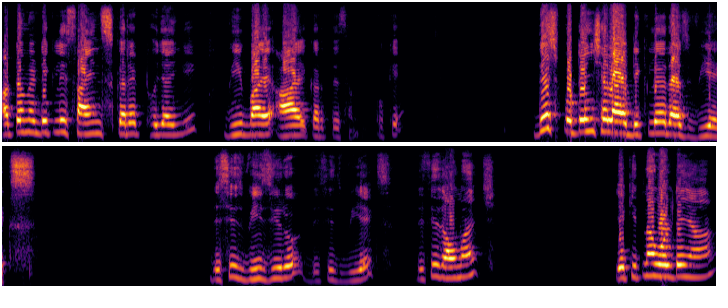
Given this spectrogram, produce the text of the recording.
ऑटोमेटिकली साइंस करेक्ट हो जाएंगी V बाय I करते समय okay this potential I declare as Vx. This is V0 this is Vx. This is how much ये कितना वोल्ट है यहाँ?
